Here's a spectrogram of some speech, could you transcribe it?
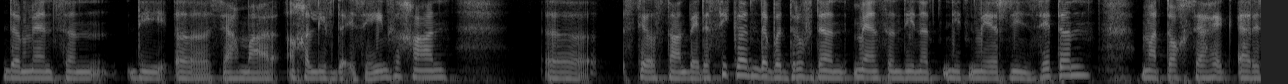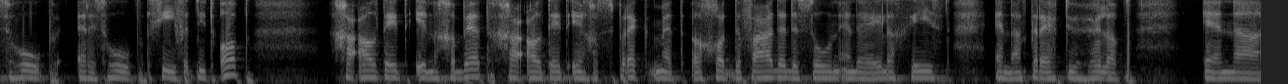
de mensen die, eh, zeg maar, een geliefde is heen gegaan. Eh, stilstaan bij de zieken, de bedroefden, mensen die het niet meer zien zitten. Maar toch zeg ik, er is hoop, er is hoop. Geef het niet op. Ga altijd in gebed, ga altijd in gesprek met God de Vader, de Zoon en de Heilige Geest. En dan krijgt u hulp. En eh,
